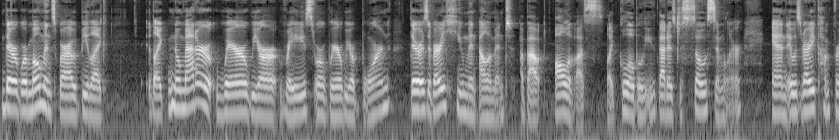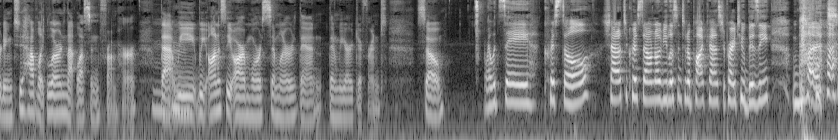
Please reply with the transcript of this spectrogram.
there were moments where I would be like, like no matter where we are raised or where we are born, there is a very human element about all of us, like globally, that is just so similar. And it was very comforting to have like learned that lesson from her mm-hmm. that we we honestly are more similar than than we are different. So I would say Crystal. Shout out to Crystal. I don't know if you listen to the podcast. You're probably too busy, but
